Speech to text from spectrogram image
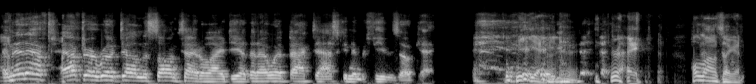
and then after after I wrote down the song title idea, then I went back to asking him if he was okay. yeah. Right. Hold on a second.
